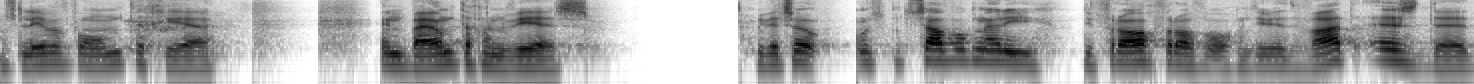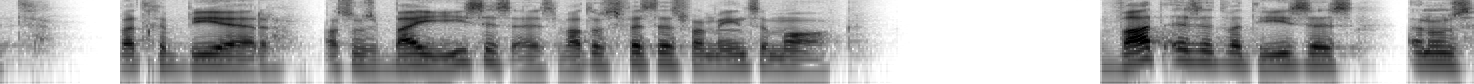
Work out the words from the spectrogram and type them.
ons lewe vir hom te gee en by hom te gaan wees. Jy weet so ons moet self ook nou die die vraag vra vanoggend, jy weet wat is dit wat gebeur as ons by Jesus is, wat ons vissers van mense maak? Wat is dit wat Jesus in ons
